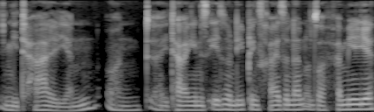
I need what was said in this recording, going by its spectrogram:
in Italien. Und äh, Italien ist eh so ein Lieblingsreiseland unserer Familie.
